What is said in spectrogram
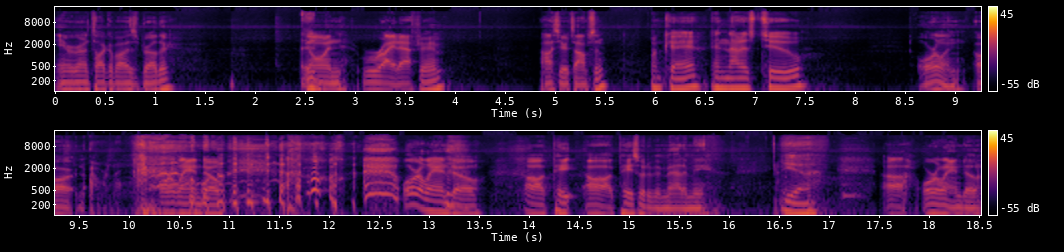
and we're going to talk about his brother going right after him Ausar Thompson Okay, and that is two. Orland or no, Orlando. Orlando. Orlando. Oh, Pace, oh, Pace would have been mad at me. Yeah. Uh, Orlando.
